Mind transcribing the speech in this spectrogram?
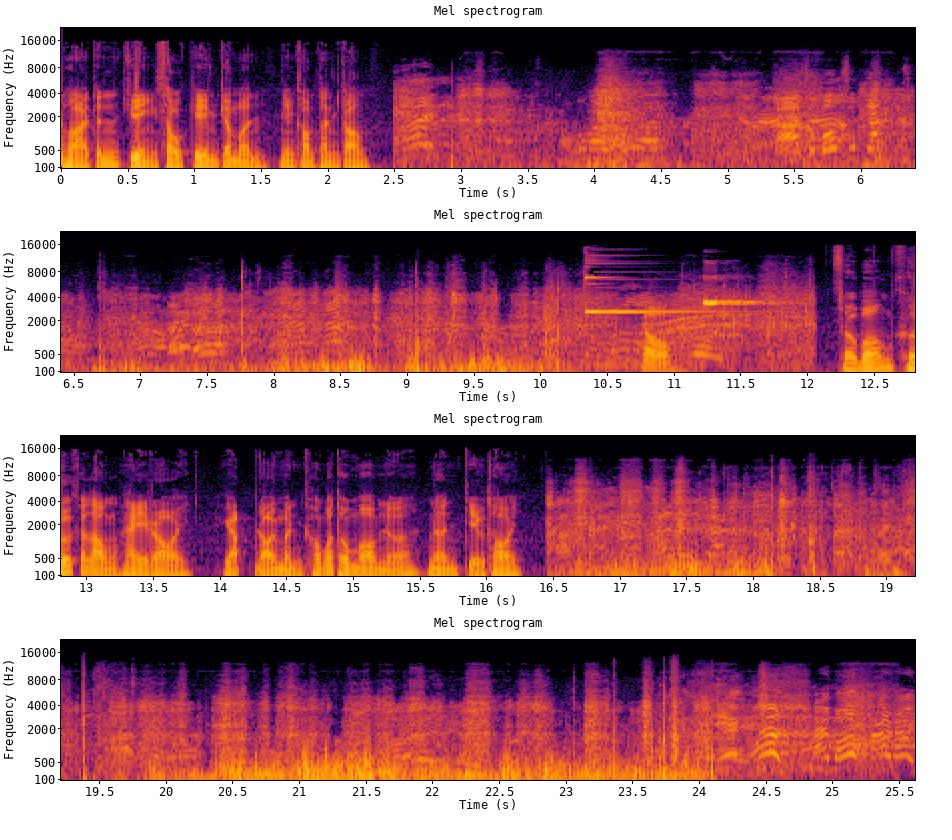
anh Hoài tính truyền sâu kim cho mình nhưng không thành công Đó, số 4 xuống cánh. Ồ số 4 khứa cái lòng hay rồi gặp đội mình không có thủ môn nữa nên chịu thôi Hai một, hai đây.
